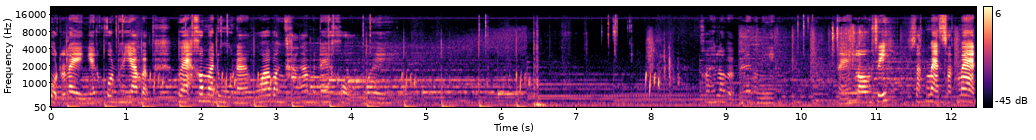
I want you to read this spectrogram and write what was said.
กดอะไรอย่างเงี้ยทุกคนพยายามแบบแวะเข้ามาดูนะ เพราะว่าบางครั้งอะมันได้ของเว้ยเขาให้เราแบบเล่นตรงนี้ ไหนลองสิ สักแมตช์สักแมต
